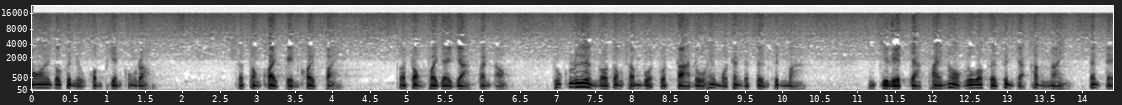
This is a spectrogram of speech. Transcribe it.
น้อยก็ขึ้นอยู่ความเพียรของเรา ก็ต้องค่อยเป็นค่อยไป ก็ต้องพยายามกันเอา ทุกเรื่องเราต้องสำรวจตรวจตาดูให้หมดตั้งแต่ตื่นขึ้นมา กิเลสจากภายนอกหรือว่าเกิดขึ้นจากข้างใน ตั้งแต่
